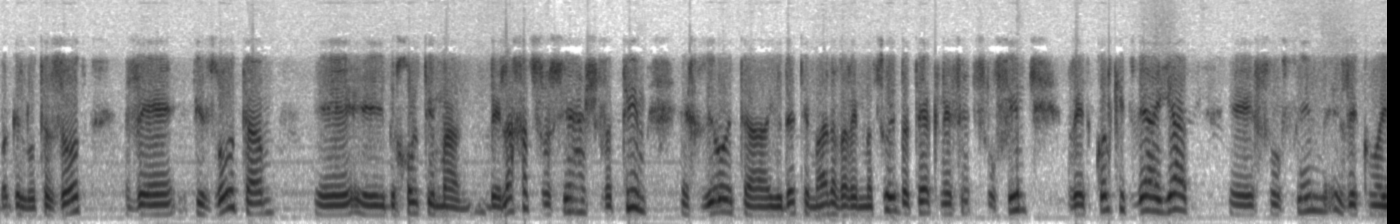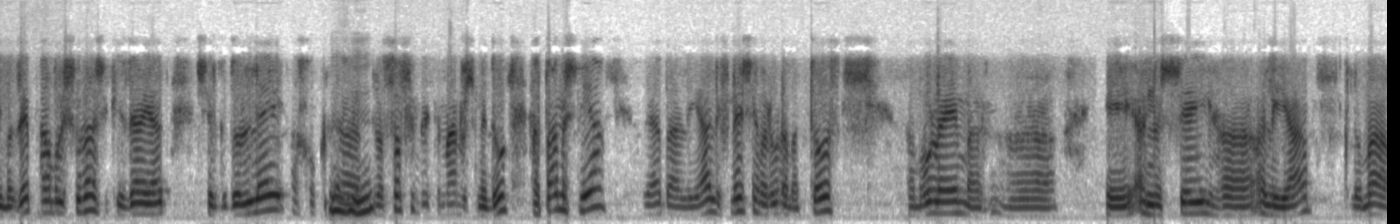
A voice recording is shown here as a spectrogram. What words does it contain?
בגלות הזאת ופיזרו אותם אה, אה, בכל תימן. בלחץ ראשי השבטים החזירו את יהודי תימן, אבל הם מצאו את בתי הכנסת שרופים ואת כל כתבי היד שרופים וקרואים. אז זו פעם ראשונה שכתבי היד של גדולי. הפילוסופים בתימן הושמדו. הפעם השנייה זה היה בעלייה, לפני שהם עלו למטוס, אמרו להם אנשי העלייה, כלומר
